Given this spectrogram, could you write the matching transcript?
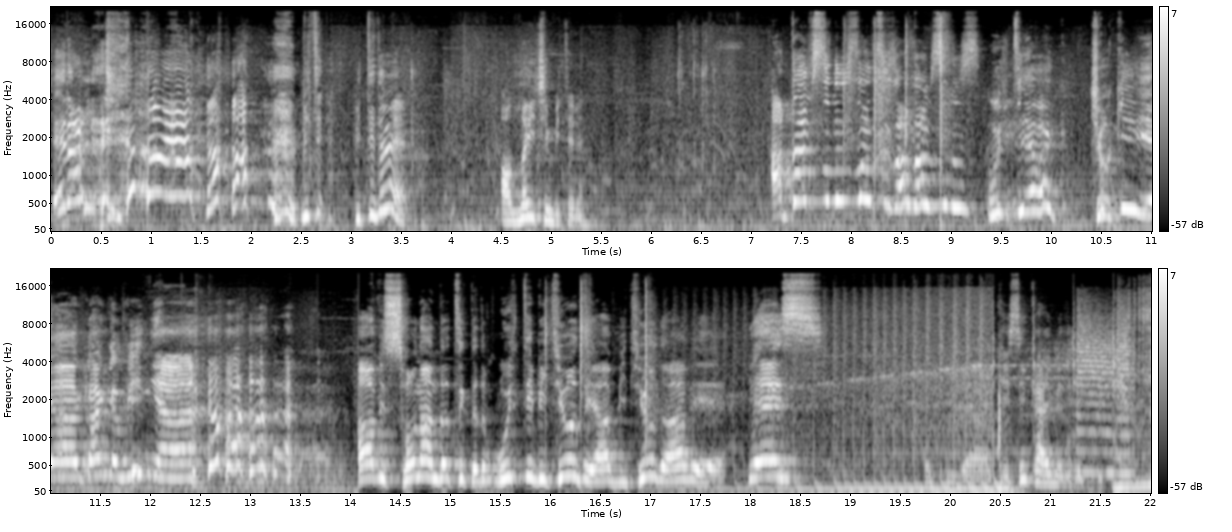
Helal. Bitti, bitti değil mi? Allah için bitirin. Adamsınız lan siz adamsınız. Ultiye bak. Çok iyi ya kanka bin ya. abi son anda tıkladım. Ulti bitiyordu ya. Bitiyordu abi. Yes. Çok iyi ya. Kesin kaybedecektik.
